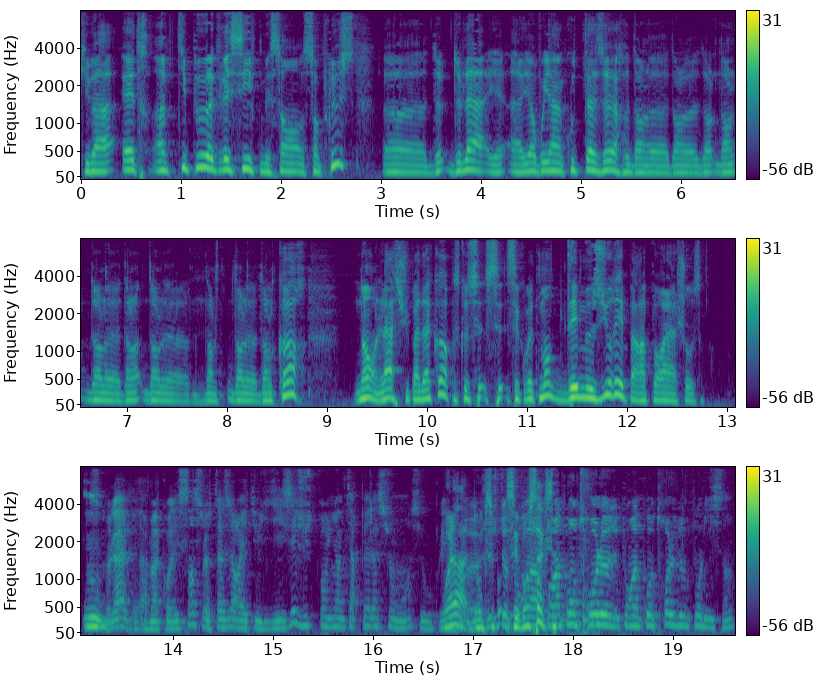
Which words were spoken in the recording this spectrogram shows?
qui va être un petit peu agressif, mais sans, sans plus, euh, de, de là à y envoyer un coup de taser dans le, corps, non, là, je suis pas d'accord, parce que c'est- complètement démesuré par rapport à la chose. Parce que là, à ma connaissance, le taser a été utilisé juste pour une interpellation, hein, s'il vous plaît. Voilà, donc juste c'est- pour un- ça que pour un c'est- contrôle, pour un contrôle de police. hein.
